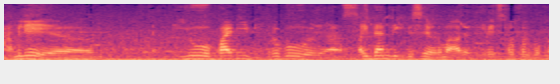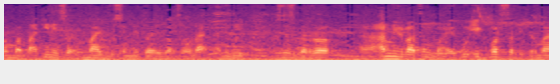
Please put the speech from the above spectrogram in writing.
हामीले यो पार्टीभित्रको सैद्धान्तिक विषयहरूमा अझ धेरै छलफलको क्रममा बाँकी नै छ महाधिवेशनले तय गर्छ होला। हामीले विशेष गरेर आम निर्वाचन भएको एक वर्षभित्रमा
